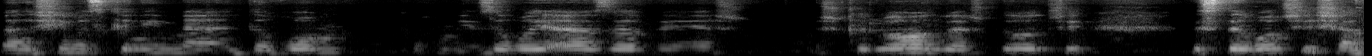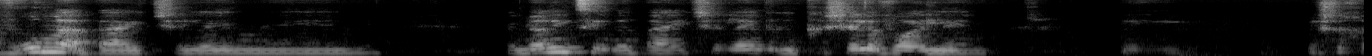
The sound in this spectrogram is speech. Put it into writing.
באנשים הזקנים מהדרום, מאזורי עזה ואשקלון ואשדוד ושדרות שעברו מהבית שלהם, הם לא נמצאים בבית שלהם וגם קשה לבוא אליהם. יש לך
